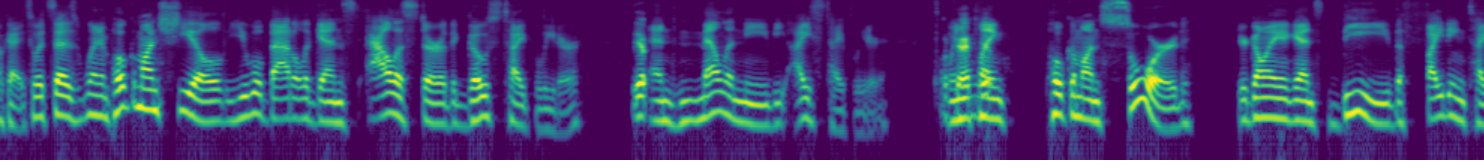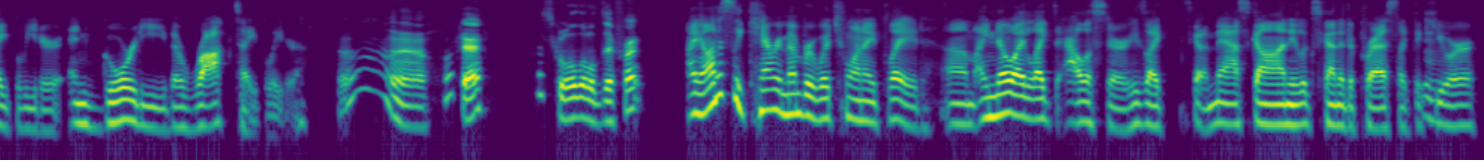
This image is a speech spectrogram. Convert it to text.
Okay, so it says when in Pokemon Shield, you will battle against Allister, the ghost type leader, Yep. and Melony, the ice type leader. Okay, When you're yep. playing Pokemon Sword, you're going against Bea, the fighting type leader, and Gordie, the rock type leader. Oh, okay. That's cool. A little different. I honestly can't remember which one I played. Um, I know I liked Allister. He's like he's got a mask on. He looks kind of depressed, like the Mhm. Cure.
